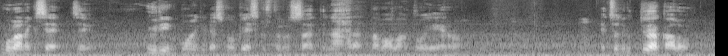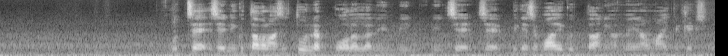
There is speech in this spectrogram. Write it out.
mulla ainakin se, se ydinpointti tässä koko keskustelussa, että nähdä tavallaan tuo ero. Että se on niin työkalu. Mutta se, se niin tavallaan sillä tunnepuolella, niin, niin, niin se, se, miten se vaikuttaa, niin on meidän oma itse keksimä.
